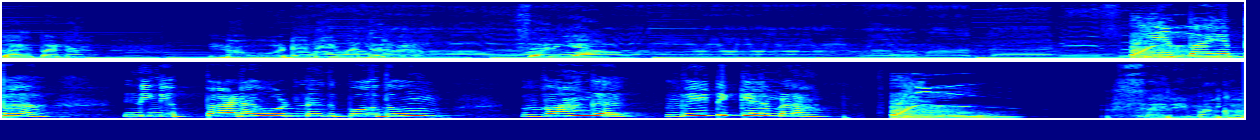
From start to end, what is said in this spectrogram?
கால் பண்ணு. நான் உடனே வந்துடுவேன் சரியா? எப்பா எப்பா நீங்க படம் ஓட்டுனது போதும். வாங்க வீட்டுக்கு கிளம்பலாம். சரி மகா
